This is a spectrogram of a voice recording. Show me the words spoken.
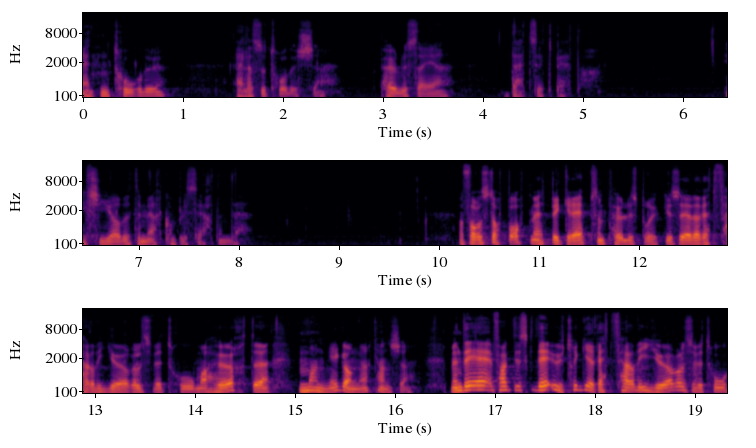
Enten tror du, eller så tror du ikke. Paulus sier, 'That's it, Peter'. Ikke gjør det til mer komplisert enn det. Og For å stoppe opp med et begrep som Paulus bruker, så er det rettferdiggjørelse ved tro. Vi har hørt det mange ganger, kanskje. Men det er faktisk det uttrykket rettferdiggjørelse ved tro,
